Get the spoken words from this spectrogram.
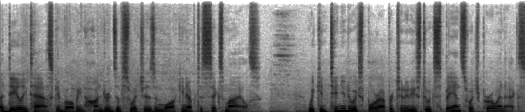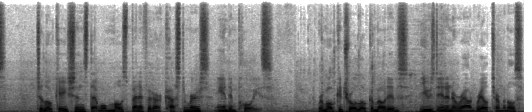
A daily task involving hundreds of switches and walking up to six miles. We continue to explore opportunities to expand SwitchPro NX to locations that will most benefit our customers and employees. Remote control locomotives used in and around rail terminals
